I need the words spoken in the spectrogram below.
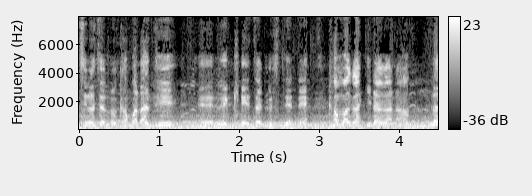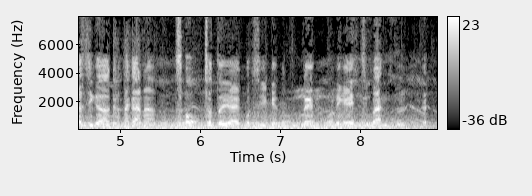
ちのちゃんのカマラジ、えー、検索してね、カマがひらがな、ラジがカタカナ、そう、ちょっとややこしいけど。ね、お願いします。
